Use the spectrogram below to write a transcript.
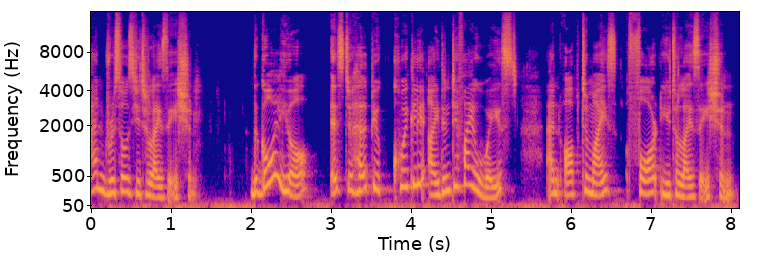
and resource utilization. The goal here is to help you quickly identify waste and optimize for utilization.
